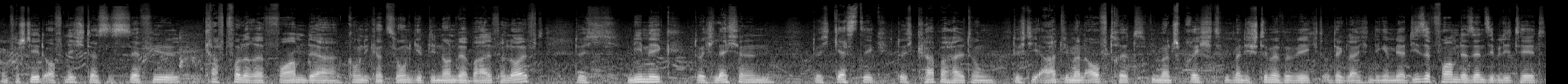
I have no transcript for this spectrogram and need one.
und versteht oft nicht, dass es sehr viel kraftvollere Formen der Kommunikation gibt, die nonverbal verläuft. Durch Mimik, durch Lächeln, durch Gestik, durch Körperhaltung, durch die Art, wie man auftritt, wie man spricht, wie man die Stimme bewegt und dergleichen Dinge mehr. Diese Form der Sensibilität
